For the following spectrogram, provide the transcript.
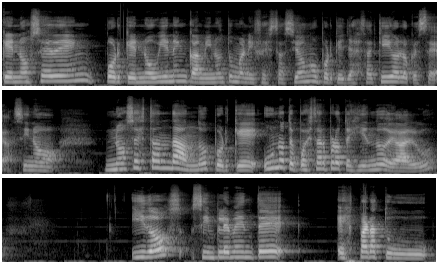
que no se den porque no viene en camino tu manifestación o porque ya está aquí o lo que sea, sino no se están dando porque uno te puede estar protegiendo de algo y dos, simplemente es para tu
